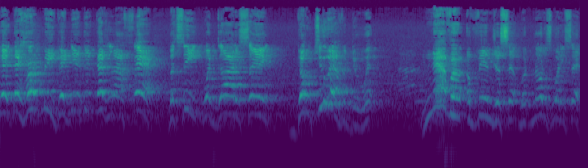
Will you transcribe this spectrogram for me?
they, they hurt me. They did this. That's not fair. But see, what God is saying, don't you ever do it. Never avenge yourself. But notice what he said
